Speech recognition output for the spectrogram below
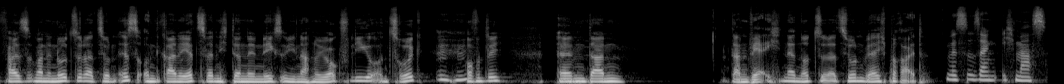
falls immer eine Notsituation ist und gerade jetzt, wenn ich dann demnächst irgendwie nach New York fliege und zurück, Mhm. hoffentlich, ähm, dann, dann wäre ich in der Notsituation, wäre ich bereit. Würdest du sagen, ich mach's?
